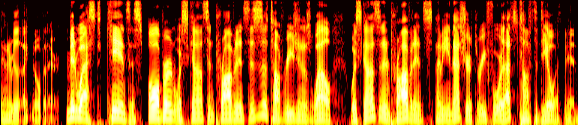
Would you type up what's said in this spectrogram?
and I really like Nova there. Midwest, Kansas, Auburn, Wisconsin, Providence. This is a tough region as well. Wisconsin and Providence, I mean, that's your 3 4. That's tough to deal with, man.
